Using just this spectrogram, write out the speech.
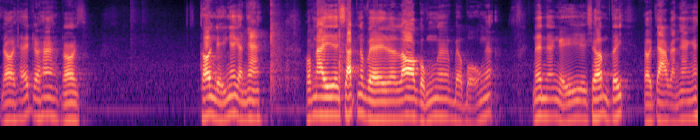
Rồi, hết rồi ha. Rồi. Thôi, nghỉ ngay cả nhà. Hôm nay sách nó về lo cũng ờ, bèo bộn á. Nên ờ, nghỉ sớm một tí. Rồi, chào cả nhà nghe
